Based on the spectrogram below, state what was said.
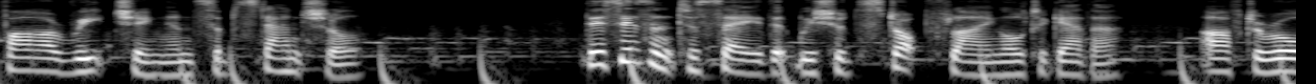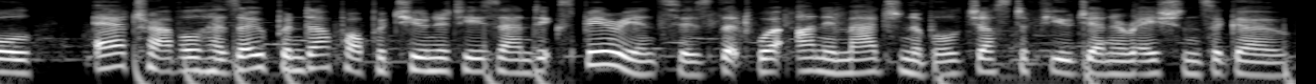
far-reaching and substantial. This isn't to say that we should stop flying altogether. After all, air travel has opened up opportunities and experiences that were unimaginable just a few generations ago.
